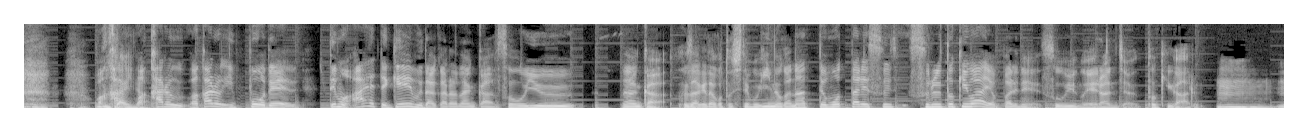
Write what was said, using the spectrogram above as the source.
わかる、わかる、わかる一方で、でもあえてゲームだからなんかそういう、なんかふざけたことしてもいいのかなって思ったりすするときは、やっぱりね、そういうの選んじゃう時がある。うん。う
